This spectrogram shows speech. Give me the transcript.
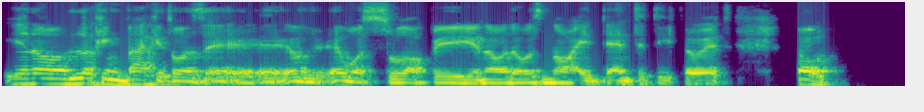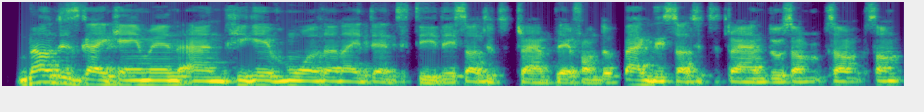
you know, looking back, it was it, it, it was sloppy. You know, there was no identity to it. So now this guy came in and he gave more than identity. They started to try and play from the back. They started to try and do some some some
